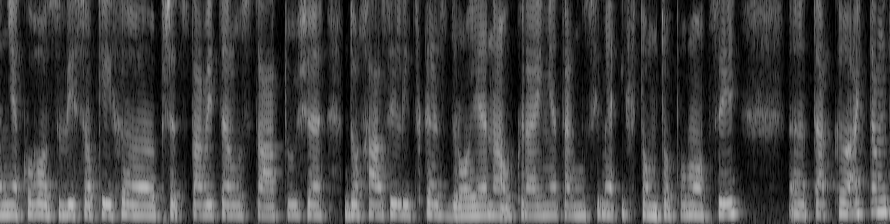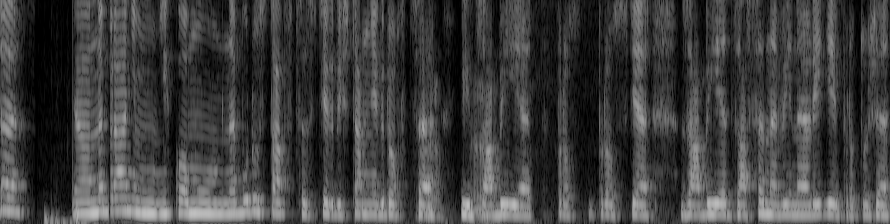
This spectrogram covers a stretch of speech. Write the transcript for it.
někoho z vysokých představitelů státu, že dochází lidské zdroje na Ukrajině, tak musíme i v tomto pomoci tak ať tam jde já nebráním nikomu, nebudu stát v cestě, když tam někdo chce jít zabíjet. Prostě zabíjet zase nevinné lidi, protože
